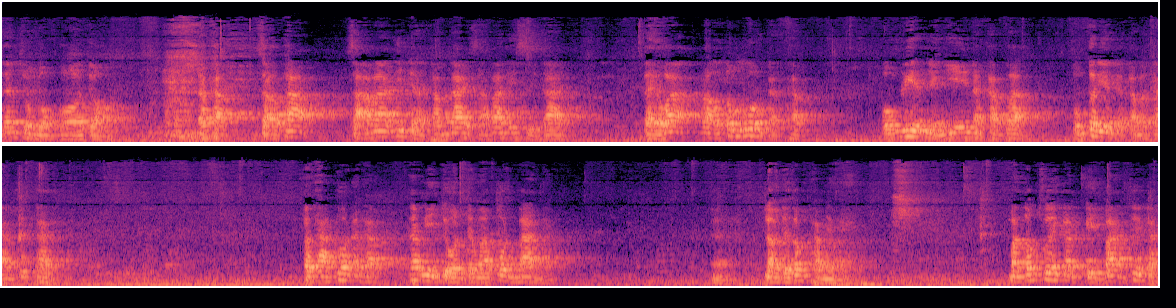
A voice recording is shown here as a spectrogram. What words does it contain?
ท่านชมรมพอจอนะครับสาภาพสามารถที่จะทำได้สามารถที่สื่อได้ แต่ว่าเราต้องร่วมกันครับ ผมเรียนอย่างนี้นะครับว่า ผมก็เรียนกับกรรมการทุกท่าน ประธานโทษนะครับ ถ้ามีโจรจะมาป้นบ้านเนี่ยเราจะต้องทำยังไง มันต้องช่วยกันปิดบ้านช่วยกัน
